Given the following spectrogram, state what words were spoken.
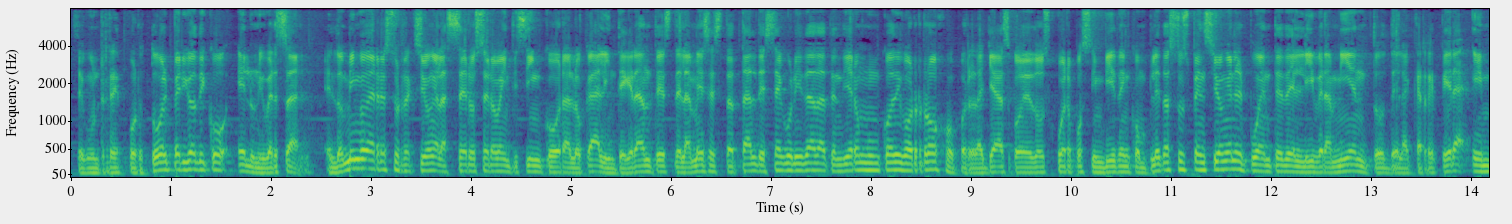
según reportó el periódico El Universal. El domingo de resurrección a las 0025 hora local, integrantes de la Mesa Estatal de Seguridad atendieron un código rojo por el hallazgo de dos cuerpos sin vida en completa suspensión en el puente del libramiento de la carretera en.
